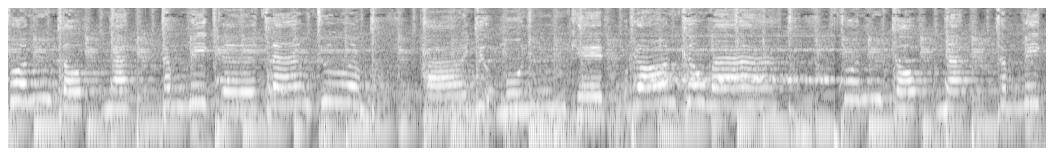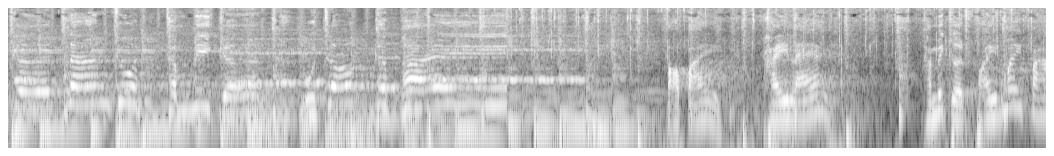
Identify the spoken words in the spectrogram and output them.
ฝนตกหนักทำให้เกิดน้ำท่วม พายุหมุน เขตร้อนเข้ามา ฝนตกหนักทำให้เกิดน้ำท่วมทำให้เกิด อุทกภัย ต่อไปภัยแล้งทำให้เกิดไฟไหม้ป่า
